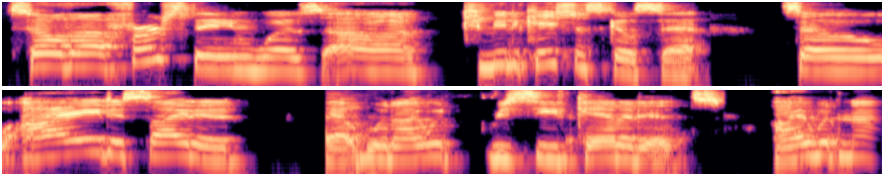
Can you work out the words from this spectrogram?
So the first thing was uh, communication skill set. So I decided that when I would receive candidates, I would not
